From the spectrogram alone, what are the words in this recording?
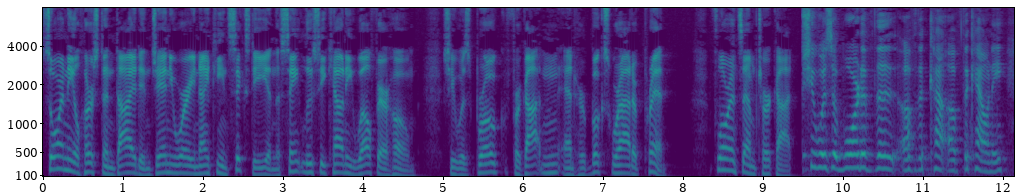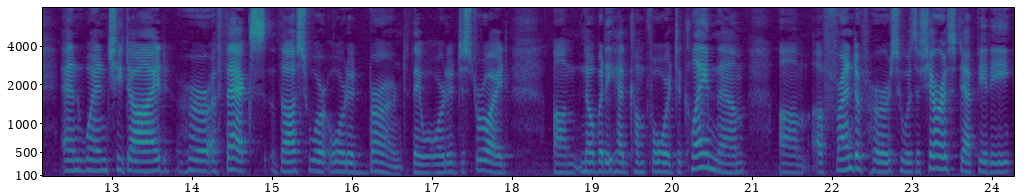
Zora Neale Hurston died in January 1960 in the St. Lucie County Welfare Home. She was broke, forgotten, and her books were out of print. Florence M. Turcotte. She was a ward of the of the of the county, and when she died, her effects thus were ordered burned. They were ordered destroyed. Um, nobody had come forward to claim them. Um, a friend of hers, who was a sheriff's deputy,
